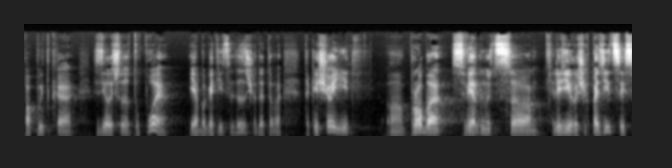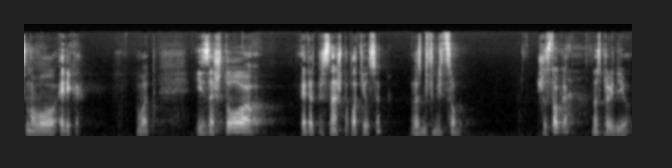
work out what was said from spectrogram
попытка сделать что-то тупое и обогатиться да, за счет этого, так еще и Э, проба свергнуть с э, лидирующих позиций самого Эрика. Вот. И за что этот персонаж поплатился разбитым лицом. Жестоко, но справедливо.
